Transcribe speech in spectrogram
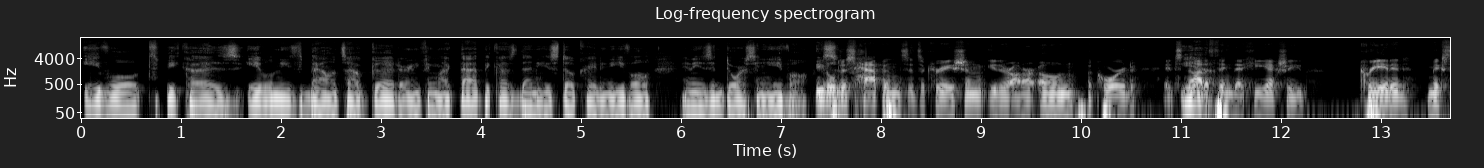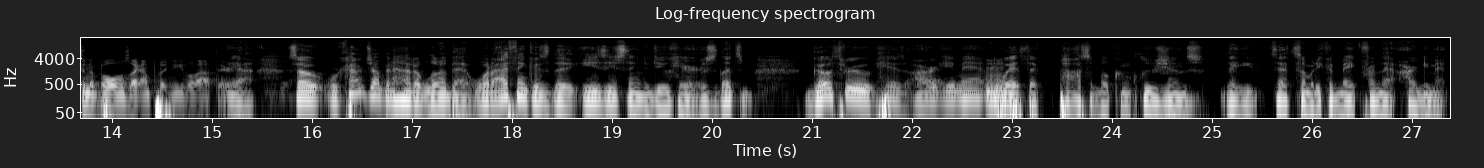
evil because evil needs to balance out good or anything like that because then he's still creating evil and he's endorsing evil. Evil so, just happens. It's a creation either on our own accord. It's not yeah. a thing that he actually created, mixed in a bowl, and was like, I'm putting evil out there. Yeah. So we're kind of jumping ahead a little bit. What I think is the easiest thing to do here is let's go through his argument mm-hmm. with the possible conclusions that you that somebody could make from that argument.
